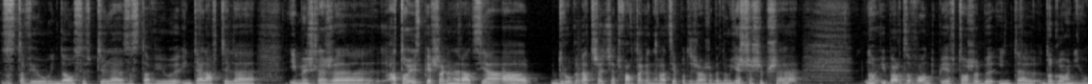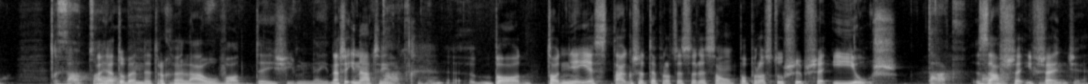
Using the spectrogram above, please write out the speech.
zostawiły Windowsy w tyle, zostawiły Intela w tyle i myślę, że a to jest pierwsza generacja, druga, trzecia, czwarta generacja podejrzewam, że będą jeszcze szybsze. No i bardzo wątpię w to, żeby Intel dogonił. Za to... A ja tu będę trochę lał wody zimnej. Znaczy inaczej. Tak. Mhm. Bo to nie jest tak, że te procesory są po prostu szybsze i już. Tak. Zawsze i wszędzie.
